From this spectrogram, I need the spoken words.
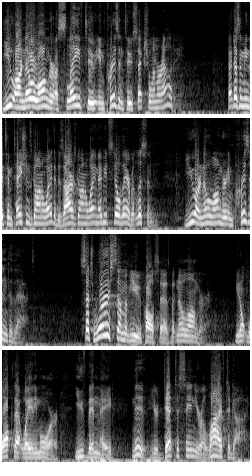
you are no longer a slave to, imprisoned to sexual immorality. That doesn't mean the temptation's gone away, the desire's gone away. Maybe it's still there, but listen, you are no longer imprisoned to that. Such were some of you, Paul says, but no longer. You don't walk that way anymore. You've been made new. You're dead to sin, you're alive to God.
